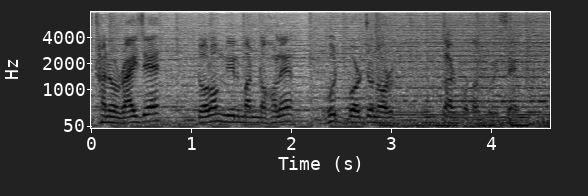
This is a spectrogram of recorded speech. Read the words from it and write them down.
স্থানীয় ৰাইজে দলং নিৰ্মাণ নহ'লে ভোট বৰ্জনৰ হুংকাৰ প্ৰদান কৰিছে।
